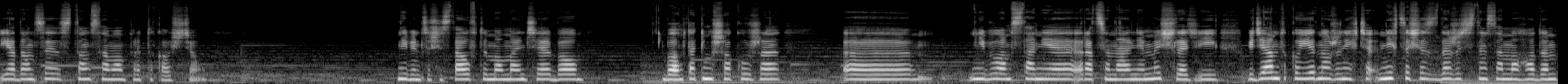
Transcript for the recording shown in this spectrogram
jadący z tą samą prędkością. Nie wiem, co się stało w tym momencie, bo byłam w takim szoku, że e, nie byłam w stanie racjonalnie myśleć i wiedziałam tylko jedno, że nie, chcia, nie chcę się zderzyć z tym samochodem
